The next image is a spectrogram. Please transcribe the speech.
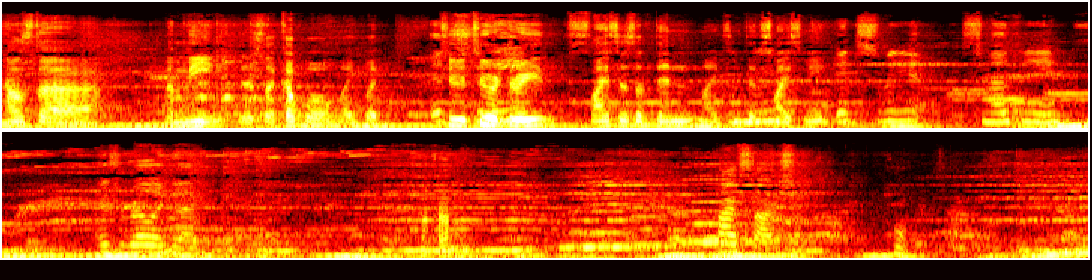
How's the the meat? There's a couple like what It's two two or three slices of thin like some thin mm-hmm. sliced meat. It's sweet, smoky. It's really good. Okay. Five stars. Cool. Mm-hmm.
